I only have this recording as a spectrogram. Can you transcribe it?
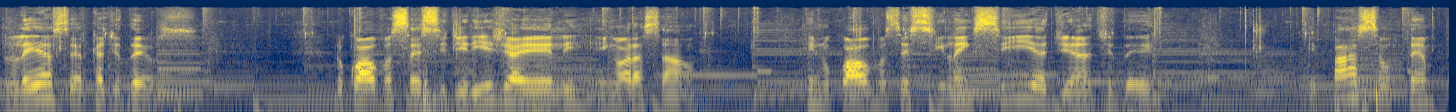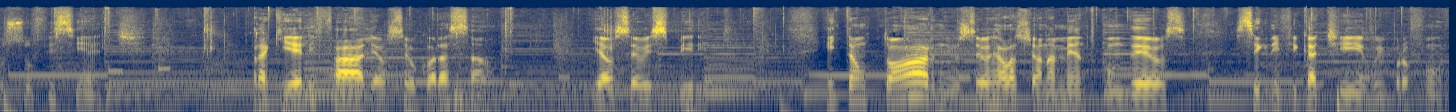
lê acerca de Deus, no qual você se dirige a Ele em oração e no qual você silencia diante dele e passa o tempo suficiente para que ele fale ao seu coração e ao seu espírito. Então, torne o seu relacionamento com Deus significativo e profundo.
